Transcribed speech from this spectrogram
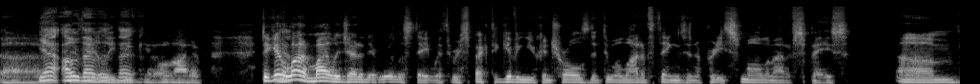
Uh, Yeah, oh, that- really that- get a lot of. They get Yeah. a lot of mileage out of their real estate with respect to giving you controls that do a lot of things in a pretty small amount of space. Um,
